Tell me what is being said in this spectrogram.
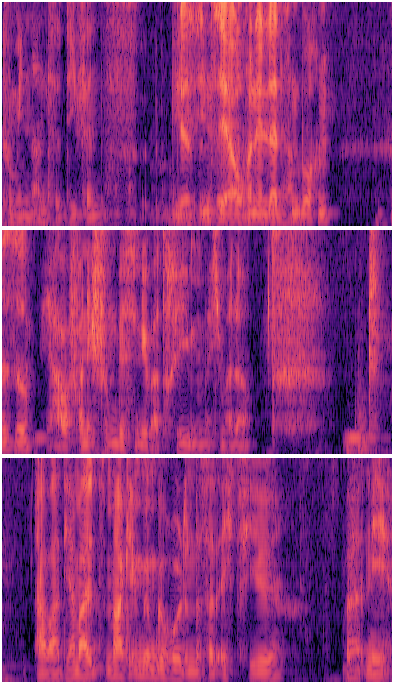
dominante Defense. Ja, sind sie ja auch in den letzten haben. Wochen. Also. Ja, aber fand ich schon ein bisschen übertrieben. Ich meine, gut. Aber die haben halt Mark Ingram geholt und das hat echt viel. Oder, nee,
